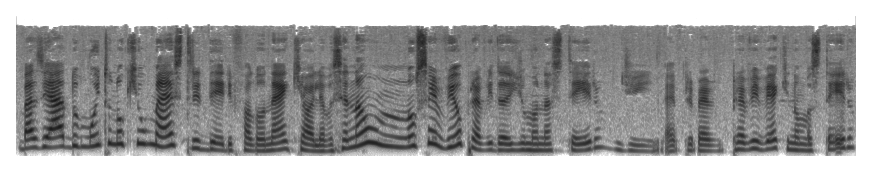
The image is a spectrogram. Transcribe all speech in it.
baseado muito no que o mestre dele falou, né? Que olha, você não, não serviu para a vida de um monasteiro, de é, para viver aqui no mosteiro.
